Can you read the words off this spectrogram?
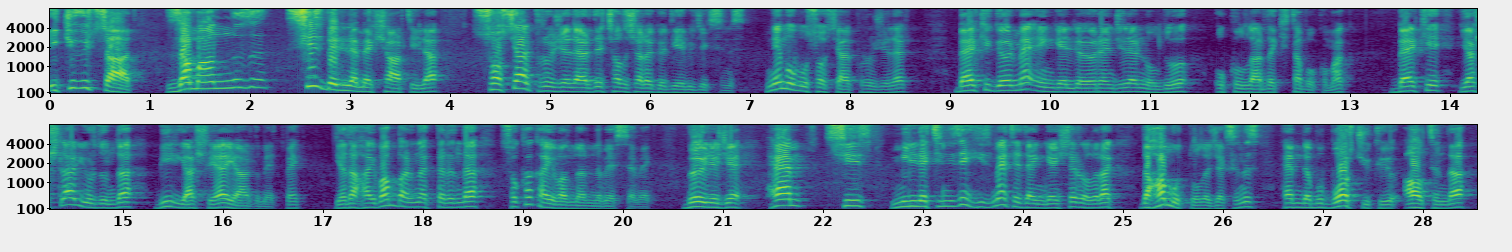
2-3 saat zamanınızı siz belirlemek şartıyla sosyal projelerde çalışarak ödeyebileceksiniz. Ne mi bu sosyal projeler? Belki görme engelli öğrencilerin olduğu okullarda kitap okumak, belki yaşlar yurdunda bir yaşlıya yardım etmek ya da hayvan barınaklarında sokak hayvanlarını beslemek. Böylece hem siz milletinize hizmet eden gençler olarak daha mutlu olacaksınız hem de bu borç yükü altında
